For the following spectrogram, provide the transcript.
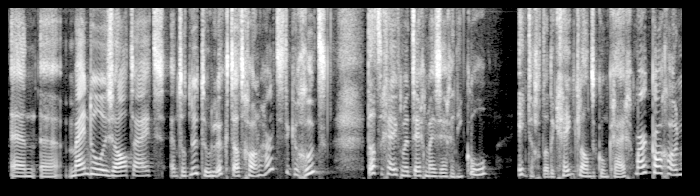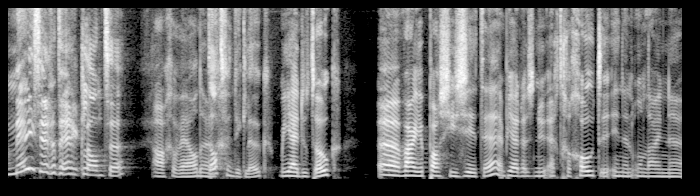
En eh, mijn doel is altijd, en tot nu toe lukt dat gewoon hartstikke goed, dat ze een gegeven tegen mij zeggen: Nicole, ik dacht dat ik geen klanten kon krijgen, maar ik kan gewoon nee zeggen tegen klanten. Oh, geweldig. Dat vind ik leuk. Maar jij doet ook eh, waar je passie zit. Hè? Heb jij dus nu echt gegoten in een online eh,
